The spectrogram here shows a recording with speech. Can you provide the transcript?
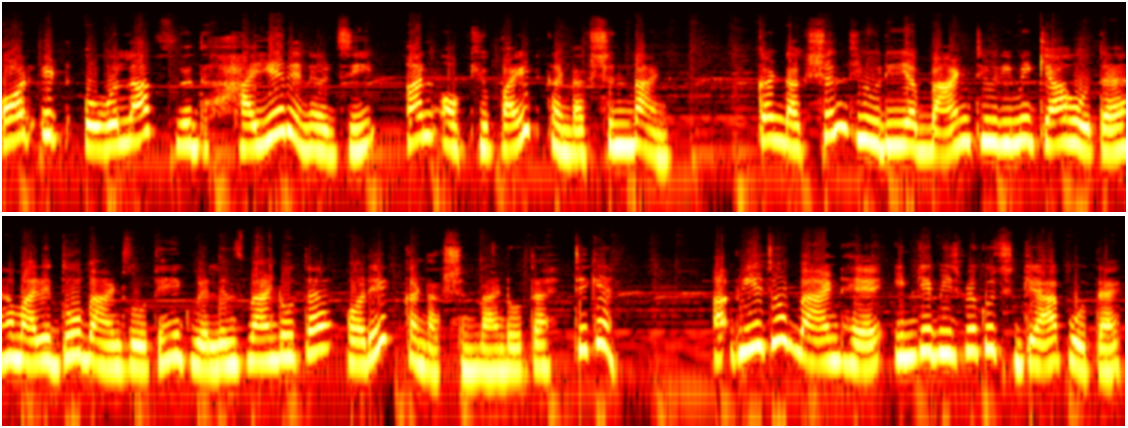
और it overlaps with higher energy unoccupied conduction band conduction theory या बैंड थ्योरी में क्या होता है? हमारे दो बैंड्स होते हैं, एक वैलेंस बैंड होता है और एक कंडक्शन बैंड होता है, ठीक है? अब ये जो बैंड है, इनके बीच में कुछ गैप होता है।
